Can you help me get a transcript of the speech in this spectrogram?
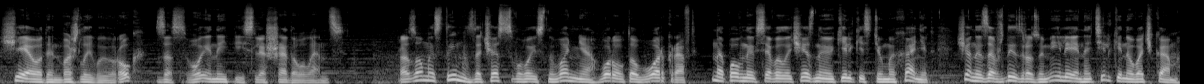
ще один важливий урок, засвоєний після Shadowlands. Разом із тим, за час свого існування World of Warcraft наповнився величезною кількістю механік, що не завжди зрозумілі не тільки новачкам,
